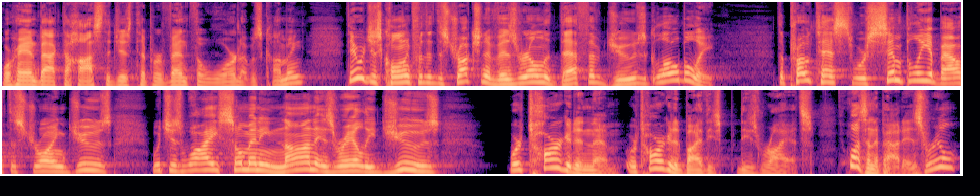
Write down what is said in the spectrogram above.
or hand back the hostages to prevent the war that was coming. They were just calling for the destruction of Israel and the death of Jews globally. The protests were simply about destroying Jews, which is why so many non Israeli Jews were targeted in them, were targeted by these, these riots. It wasn't about Israel.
